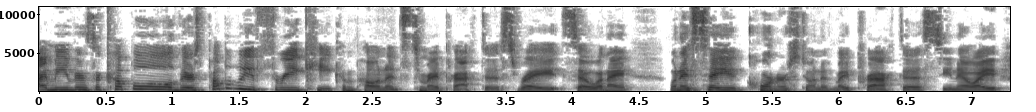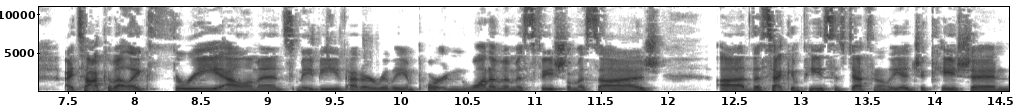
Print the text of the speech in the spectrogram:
i mean there's a couple there's probably three key components to my practice right so when i when i say cornerstone of my practice you know i i talk about like three elements maybe that are really important one of them is facial massage uh, the second piece is definitely education.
